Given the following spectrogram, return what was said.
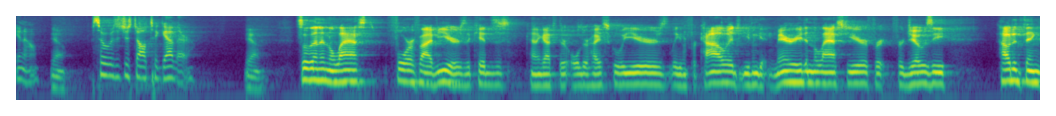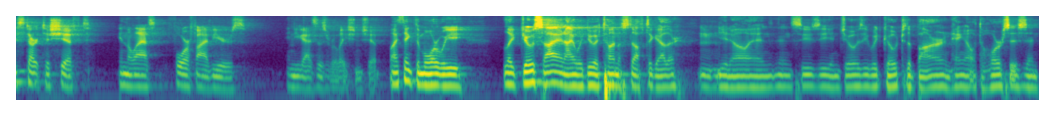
you know. yeah. So it was just all together. Yeah. So then in the last four or five years, the kids kind of got to their older high school years, leaving for college, even getting married in the last year for, for Josie. How did things start to shift in the last four or five years in you guys' relationship? I think the more we, like Josiah and I would do a ton of stuff together, Mm-hmm. you know, and, and Susie and Josie would go to the barn and hang out with the horses. And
